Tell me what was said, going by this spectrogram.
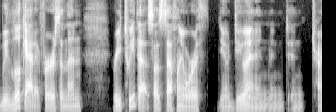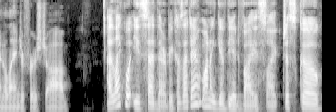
we look at it first and then retweet that. So that's definitely worth you know doing and and, and trying to land your first job. I like what you said there because I didn't want to give the advice like just go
